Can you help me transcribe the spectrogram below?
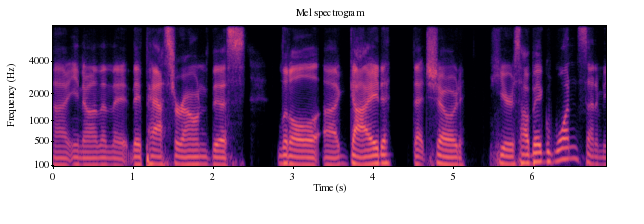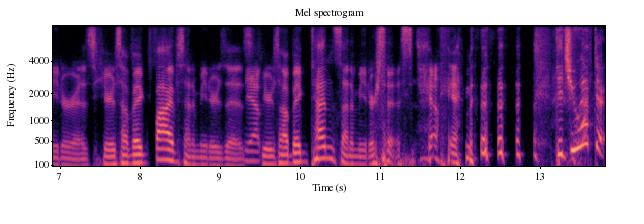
Uh, you know, and then they they passed around this little uh, guide that showed here's how big one centimeter is here's how big five centimeters is yep. here's how big 10 centimeters is yep. did you have to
